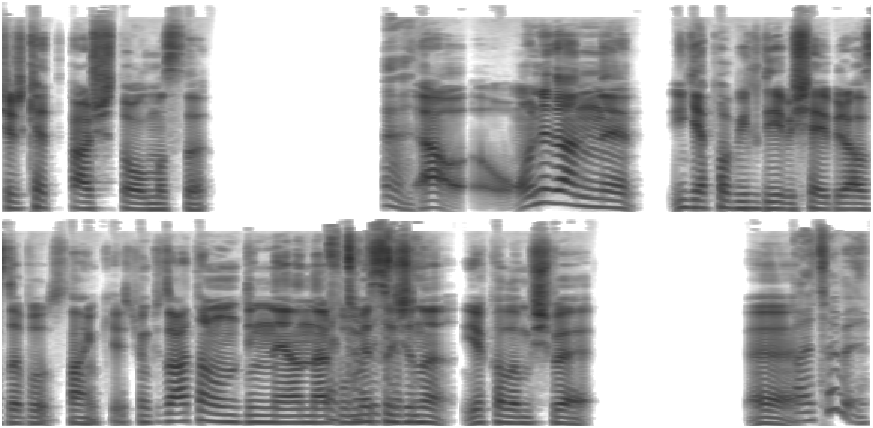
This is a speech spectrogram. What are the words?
şirket karşıtı olması. Evet. Ya o nedenle yapabildiği bir şey biraz da bu sanki. Çünkü zaten onu dinleyenler E, bu tabii, mesajını yakalamış ve e, Ay tabii.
